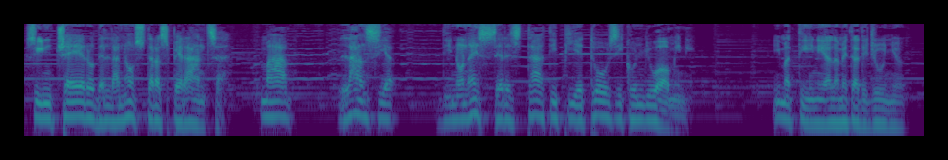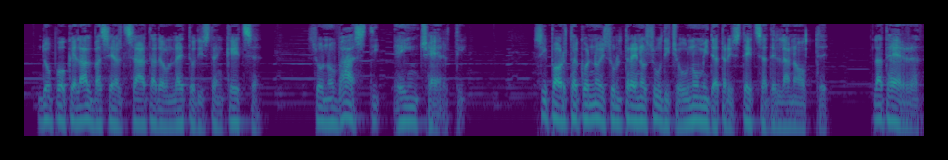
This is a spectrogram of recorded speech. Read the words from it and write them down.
sincero della nostra speranza, ma l'ansia di non essere stati pietosi con gli uomini. I mattini alla metà di giugno dopo che l'alba si è alzata da un letto di stanchezza, sono vasti e incerti. Si porta con noi sul treno sudicio un'umida tristezza della notte. La terra,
